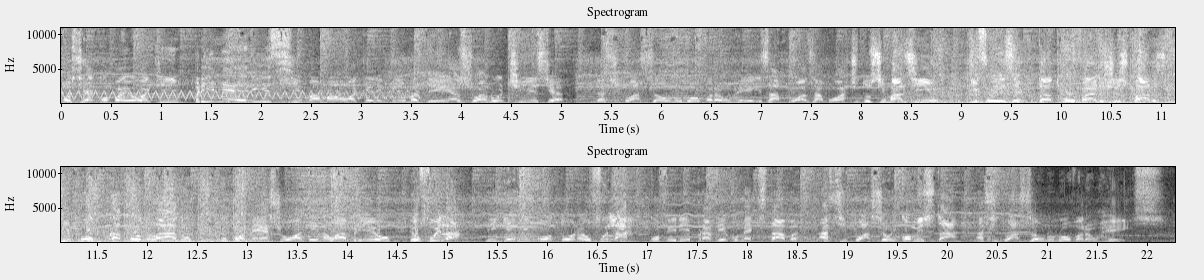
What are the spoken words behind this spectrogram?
Você acompanhou aqui em primeiríssima mão aquele clima tenso, a notícia da situação no Novo Arão Reis após a morte do Simazinho, que foi executado com vários disparos, pipoco para todo lado. O comércio ontem não abriu. Eu fui lá, ninguém me contou, não. Eu fui lá conferir para ver como é que estava a situação e como está a situação no Novo Arão Reis.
